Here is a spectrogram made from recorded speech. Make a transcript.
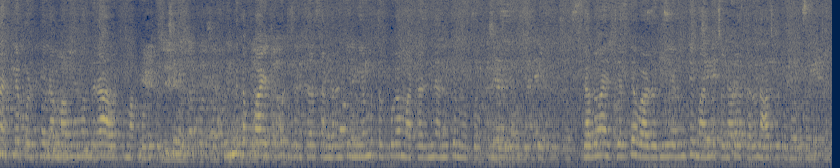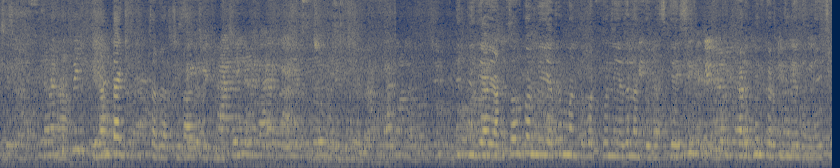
నట్లే పడిపోయినా మా అమ్మ ముందర ఆవిడకి మా కొడుకు వచ్చింది ఎందుకప్ప ఎట్లా కొట్టి చంపేస్తానంటే అందరంటే మేము తప్పుగా మాట్లాడింది అందుకే మేము కొట్టింది అని చెప్పి గదమ అయితే వాడు ఉంటే మా అమ్మ చంపేస్తారు అని హాస్పిటల్ కొడుకొని వచ్చేసి. ఆ, ఇదంతా ఇది అటు తోలుకొని ఎదురుమంత పట్టుకొని ఎదలంత తీసుకేసి కడుపు కడుపుని కడుపు ఏదన్నా వేసి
